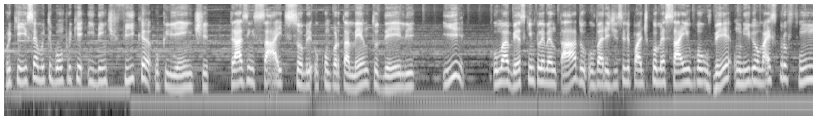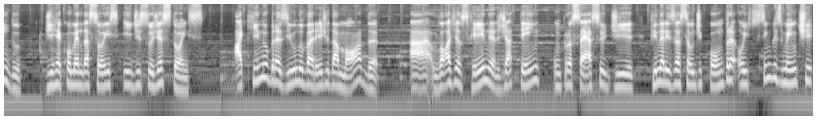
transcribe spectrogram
porque isso é muito bom porque identifica o cliente, traz insights sobre o comportamento dele e uma vez que implementado, o varejista ele pode começar a envolver um nível mais profundo de recomendações e de sugestões. Aqui no Brasil, no varejo da moda, a Lojas Renner já tem um processo de finalização de compra, onde simplesmente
